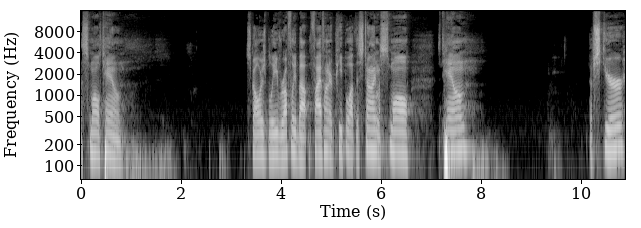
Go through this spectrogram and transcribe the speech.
a small town. Scholars believe roughly about 500 people at this time, a small town, obscure.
